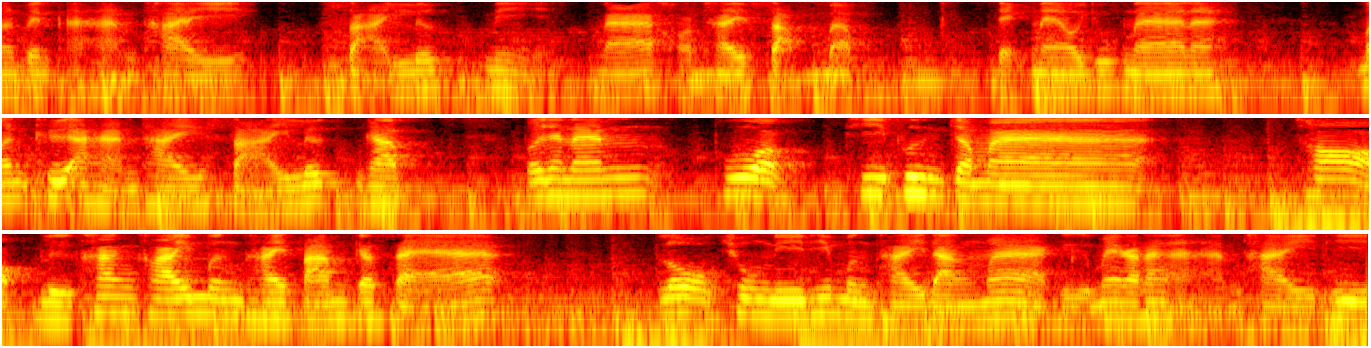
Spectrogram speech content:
มันเป็นอาหารไทยสายลึกนี่นะขอใช้ศัพท์แบบเด็กแนวยุคน้านะ มันคืออาหารไทยสายลึกครับ เพราะฉะนั้นพวกที่เพิ่งจะมา ชอบหรือข้างใคล้เมืองไทยตามกระแส โลกช่วงนี้ที่เมืองไทยดังมาก หรือแม้กระทั่งอาหารไทยที่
